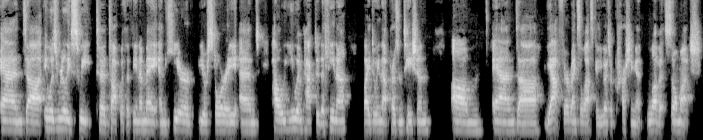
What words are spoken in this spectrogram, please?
and uh, it was really sweet to talk with Athena May and hear your story and how you impacted Athena by doing that presentation. Um, and uh, yeah, Fairbanks, Alaska, you guys are crushing it. Love it so much.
